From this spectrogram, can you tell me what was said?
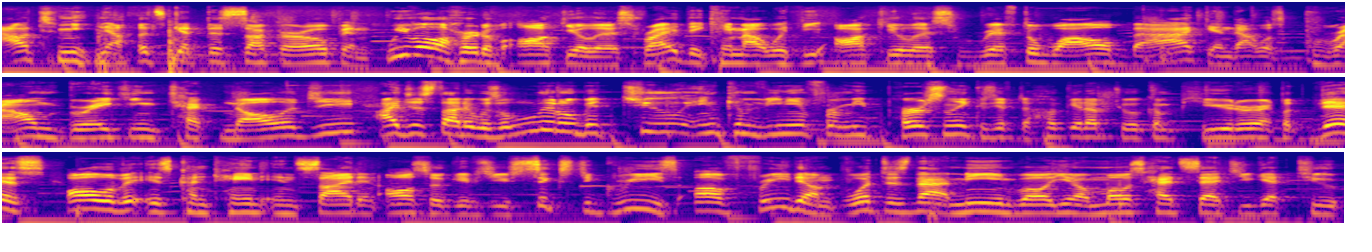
out to me. Now let's get this sucker open. We've all heard of Oculus, right? They came out with the Oculus Rift a while back and that was groundbreaking technology. I just thought it was a little bit too inconvenient for me personally because you have to hook it up to a computer. But this, all of it is contained inside and also gives you six degrees of freedom. What does that mean? Well, you know, most headsets you get to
